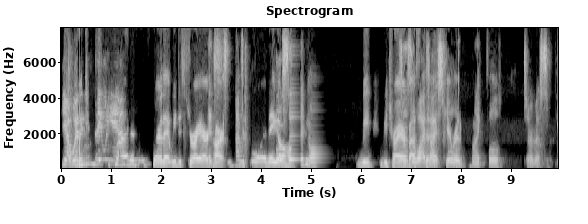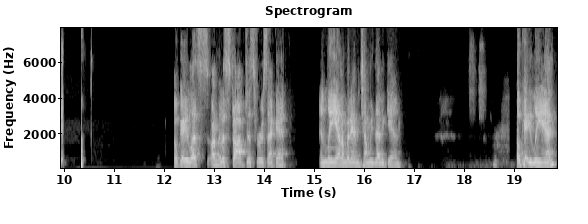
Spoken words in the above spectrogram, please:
Yeah, what did you say, Leanne? try to make sure that we destroy our It's- cars I'm before they go home. signal. We we try our Says the best Wi-Fi to is get full, rid of. like full service. Okay, let's. I'm going to stop just for a second, and Leanne, I'm going to have you tell me that again. Okay, Leanne.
